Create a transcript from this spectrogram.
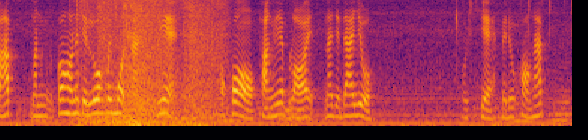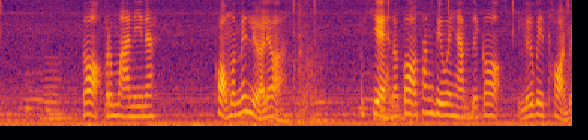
ปั๊บ มันก็น่าจะล่วงไปหมดนะเนี่ยโอ้โหพังเรียบร้อย น่าจะได้อยู่ โอเค ไปดูของครับ ก็ประมาณนี้นะ ของมันไม่เหลือเลยว่ะ โอเค แล้วก็สร้างบิวไว้ครับ แล้วก็ลื้อไปถอนไป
